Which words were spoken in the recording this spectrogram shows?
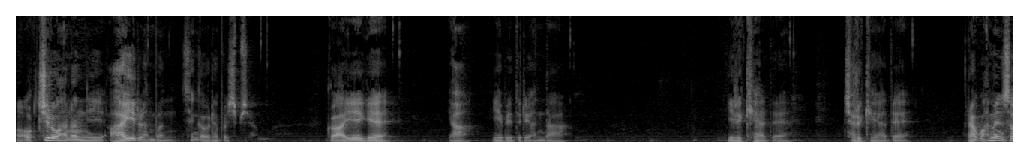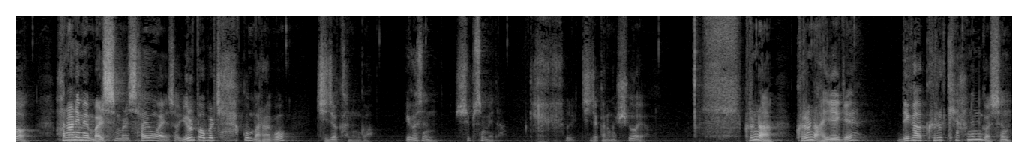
억지로 하는 이 아이를 한번 생각을 해보십시오. 그 아이에게 야 예배드려야 한다. 이렇게 해야 돼. 저렇게 해야 돼. 라고 하면서 하나님의 말씀을 사용하여서 율법을 자꾸 말하고 지적하는 것. 이것은 쉽습니다. 지적하는 건 쉬워요. 그러나 그런 아이에게 네가 그렇게 하는 것은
